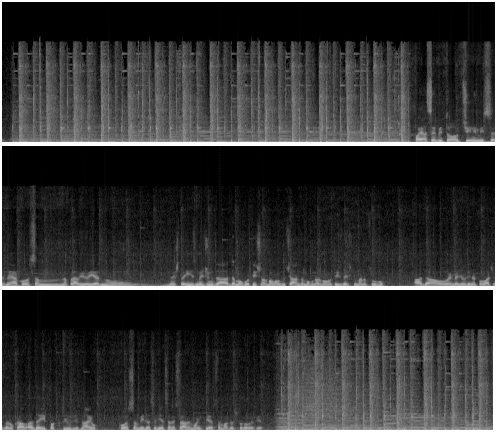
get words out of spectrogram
Pa ja sebi to čini mi se nekako sam napravio jednu nešto između da, da mogu otići normalno u dućan, da mogu normalno otići dečkima na cugu, a da ovaj, me ljudi ne povlače za rukav, a da ipak ljudi znaju ko sam i da se djeca ne srame mojih pjesama, da su to dobre pjesme.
